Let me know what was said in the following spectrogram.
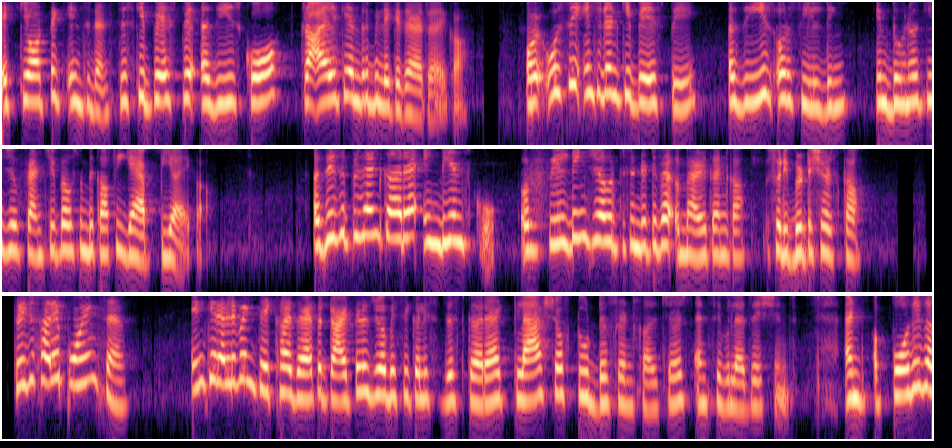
एक क्योटिक इंसिडेंट जिसकी बेस पे अज़ीज़ को ट्रायल के अंदर भी लेके जाया जाएगा। और उसी इंसिडेंट की बेस पे अज़ीज़ और फील्डिंग इन दोनों की जो फ्रेंडशिप है, उसमें भी काफ़ी गैप भी आएगा। अज़ीज़ रिप्रेजेंट कर रहा है इंडियंस को, और फील्डिंग जो है रिप्रेजेंटेटिव है अमेरिकन का सॉरी ब्रिटिशर्स का। तो ये जो सारे पॉइंट्स हैं, इनके रेलिवेंट देखा जाए तो टाइटल जो बेसिकली सजेस्ट कर रहा है clash of two different cultures and civilisation and opposes a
